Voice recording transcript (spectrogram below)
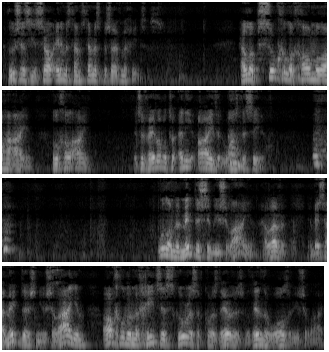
Kedushas Yisrael estam stemes. Elo malo ha'ayin. It's available to any eye that wants to see it. Ulam b'mikdash Yushalayim. However, in Beis HaMikdash in Yushalayim, ochel b'mechitzas skuras, of course, there is within the walls of Yushalayim.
